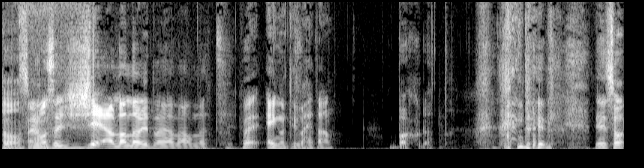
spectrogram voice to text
ja. Jag var så jävla nöjd med det här namnet En gång till, vad hette han? Bachrat det, det, är så,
